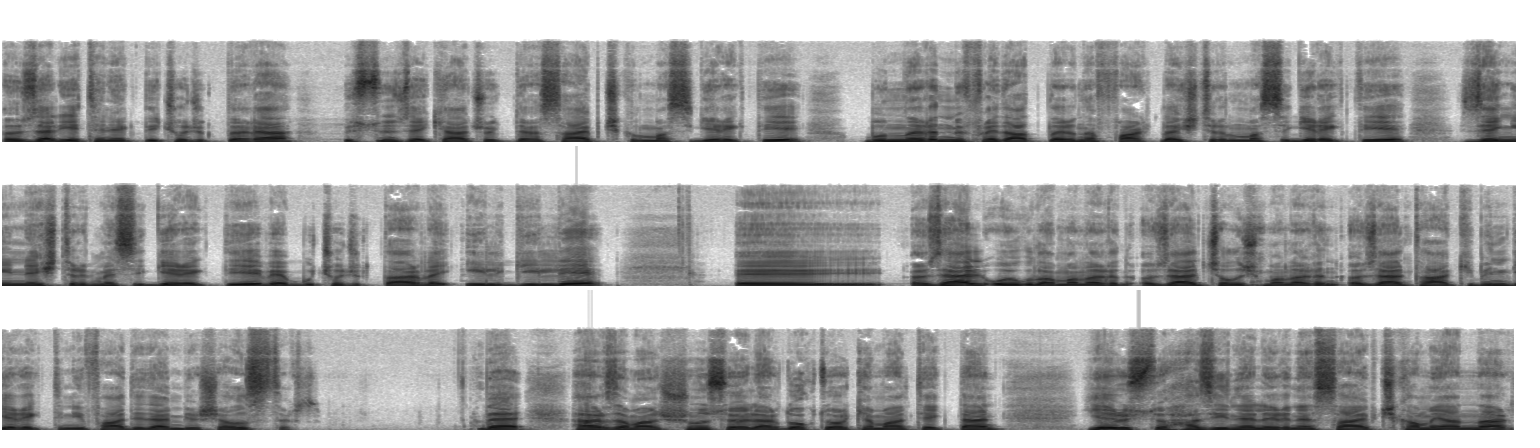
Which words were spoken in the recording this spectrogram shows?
özel yetenekli çocuklara, üstün zeka çocuklara sahip çıkılması gerektiği, bunların müfredatlarını farklılaştırılması gerektiği, zenginleştirilmesi gerektiği ve bu çocuklarla ilgili e, özel uygulamaların, özel çalışmaların, özel takibin gerektiğini ifade eden bir şahıstır. Ve her zaman şunu söyler Doktor Kemal Tekten, yerüstü hazinelerine sahip çıkamayanlar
